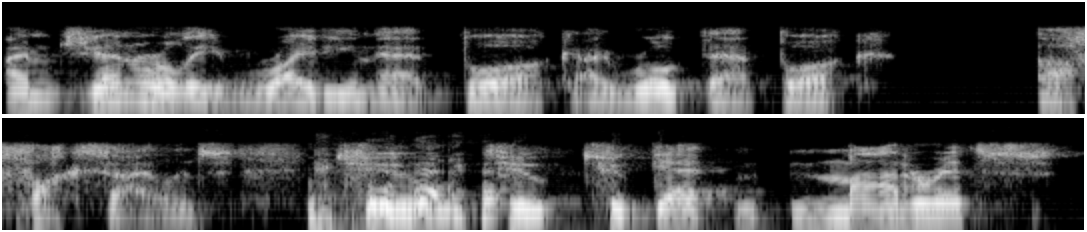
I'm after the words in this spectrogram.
I'm generally writing that book. I wrote that book, uh, fuck silence, to to to get moderates,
